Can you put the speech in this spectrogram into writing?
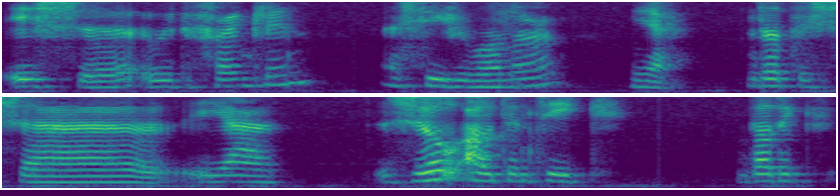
is eh Aretha Franklin en Stevie Wonder. Ja, Dat is eh, ja, zo authentiek. Wat ik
